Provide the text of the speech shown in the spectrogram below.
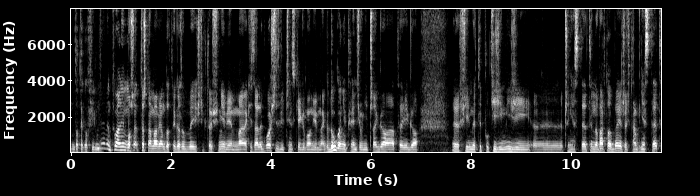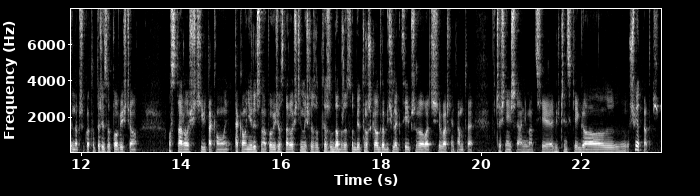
do tego filmu. Ewentualnie może też namawiam do tego, żeby jeśli ktoś, nie wiem, ma jakieś zaległości z Wilczyńskiego, bo on jednak długo nie kręcił niczego, a te jego filmy typu Kizi Mizi czy Niestety, no warto obejrzeć. Tam w Niestety na przykład to też jest opowieść o, o starości, taką, taka oniryczna opowieść o starości. Myślę, że też dobrze sobie troszkę odrobić lekcję i przywołać właśnie tamte wcześniejsze animacje Wilczyńskiego. Świetne też.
